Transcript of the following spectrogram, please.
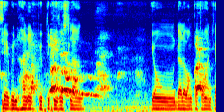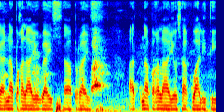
750 pesos lang. Yung dalawang patungan kaya napakalayo guys sa price at napakalayo sa quality.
